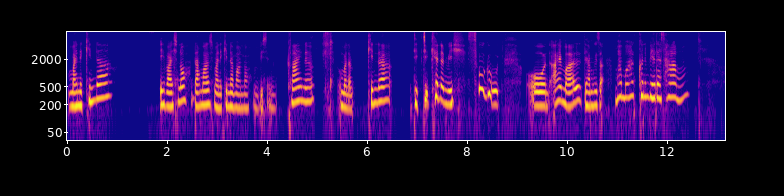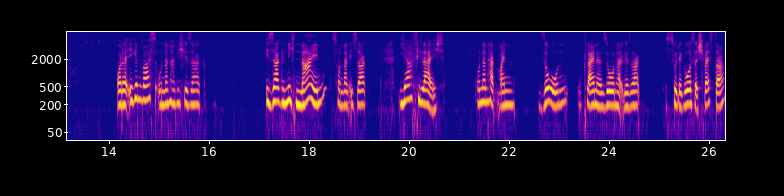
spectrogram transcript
meine Kinder, ich weiß noch, damals, meine Kinder waren noch ein bisschen kleiner und meine Kinder, die, die kennen mich so gut. Und einmal, die haben gesagt, Mama, können wir das haben? Oder irgendwas. Und dann habe ich gesagt, ich sage nicht nein, sondern ich sage, ja, vielleicht. Und dann hat mein Sohn, kleiner Sohn, hat gesagt zu der großen Schwester,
